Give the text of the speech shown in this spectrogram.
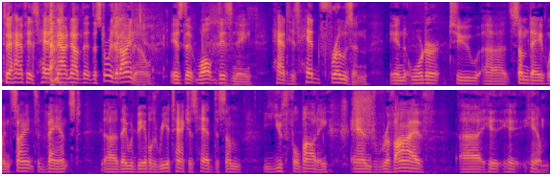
to have his head now now the, the story that I know is that Walt Disney had his head frozen in order to uh, someday when science advanced uh, they would be able to reattach his head to some youthful body and revive uh, hi hi him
